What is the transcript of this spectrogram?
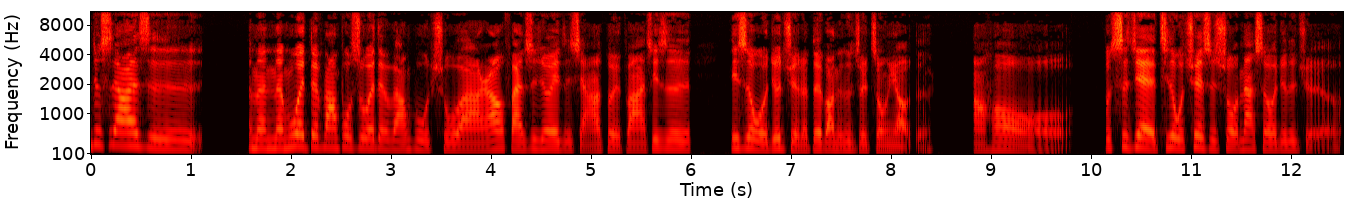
就是要一直可能能为对方付出，为对方付出啊，然后凡事就一直想要对方。其实，其实我就觉得对方就是最重要的。然后，我世界其实我确实说，我那时候就是觉得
